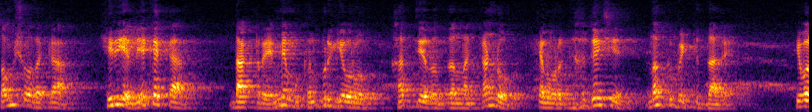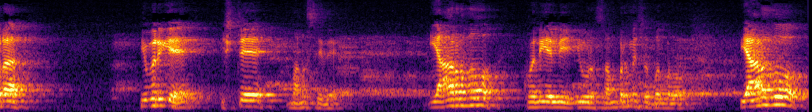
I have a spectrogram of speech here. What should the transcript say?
ಸಂಶೋಧಕ, ಹಿರಿಯ ಲೇಖಕ ಡಾಕ್ಟರ್ ಎಂ ಎಂ ಕಲಬುರ್ಗಿಯವರು ಹತ್ಯೆದದ್ದನ್ನು ಕಂಡು ಕೆಲವರು ಗಹಗಹಿಸಿ ನಕ್ಕು ಬಿಟ್ಟಿದ್ದಾರೆ. ಇವರ, ಇವರಿಗೆ ಇಷ್ಟೇ ಮನಸ್ಸಿದೆ. ಯಾರದೋ ಕೊನೆಯಲ್ಲಿ ಇವರು ಸಂಭ್ರಮಿಸಬಲ್ಲರು. ಯಾರದೋ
